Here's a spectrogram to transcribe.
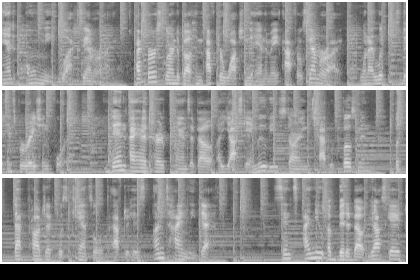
and only black samurai. I first learned about him after watching the anime Afro Samurai, when I looked into the inspiration for it. Then I had heard plans about a Yasuke movie starring Chadwick Boseman, but that project was cancelled after his untimely death. Since I knew a bit about Yasuke,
